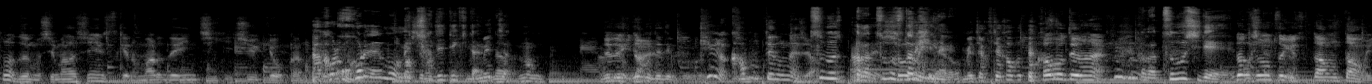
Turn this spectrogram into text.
その後でも島田紳介のまるでインチキ宗教家の。あこれこれもめっちゃ出てきたよな。めっちゃ、まあ、出てきた。出てくる君らかぶってるねじゃ潰すだから潰すためにやろめちゃくちゃかぶってあかぶってるね。だから潰しで。だってその次ダウンタウン行っ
